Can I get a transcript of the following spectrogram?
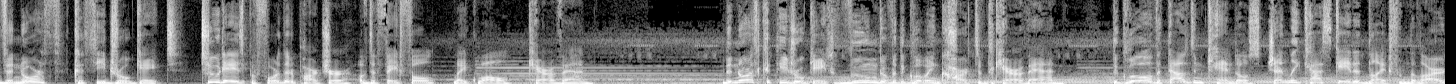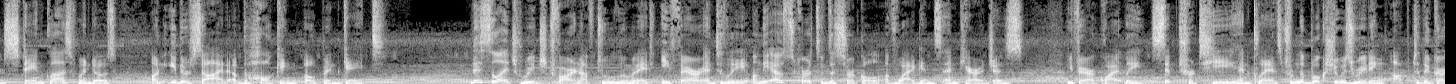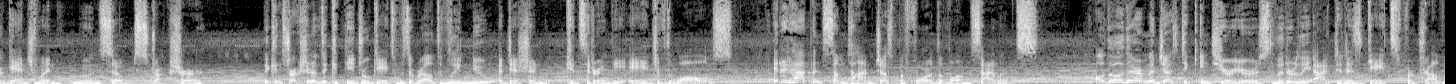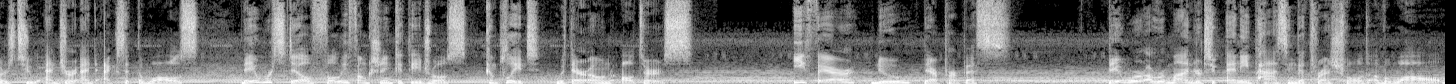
The North Cathedral Gate, two days before the departure of the fateful Lakewall caravan. The North Cathedral Gate loomed over the glowing carts of the caravan. The glow of a thousand candles gently cascaded light from the large stained glass windows on either side of the hulking open gate. This light reached far enough to illuminate Ifair and Talee on the outskirts of the circle of wagons and carriages. Ifair quietly sipped her tea and glanced from the book she was reading up to the gargantuan, moon soaked structure. The construction of the cathedral gates was a relatively new addition, considering the age of the walls. It had happened sometime just before the long silence. Although their majestic interiors literally acted as gates for travelers to enter and exit the walls, they were still fully functioning cathedrals, complete with their own altars. Ifair knew their purpose they were a reminder to any passing the threshold of a wall,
